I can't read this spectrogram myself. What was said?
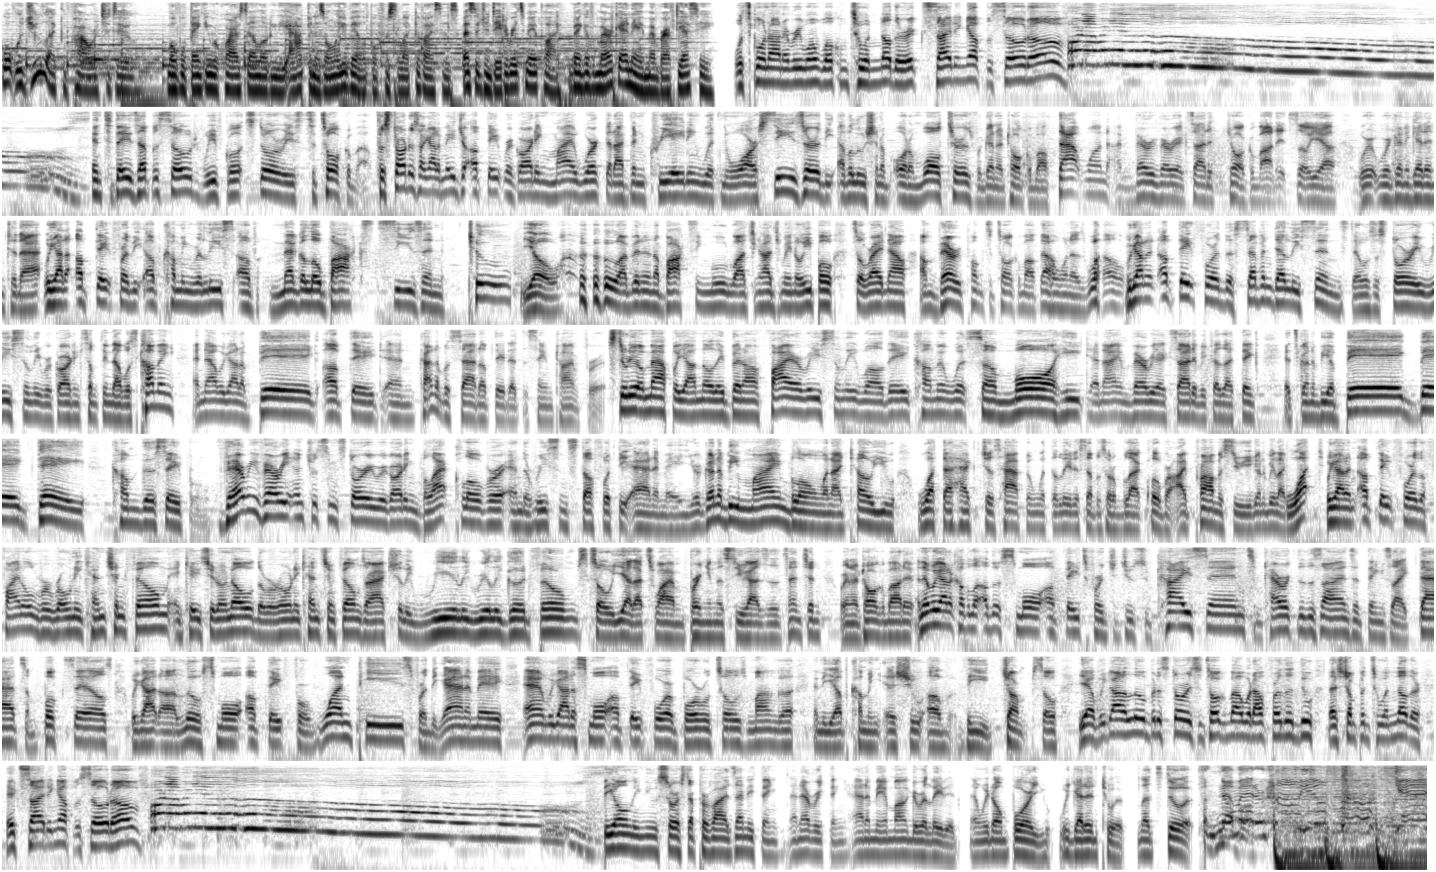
What would you like the power to do? Mobile banking requires downloading the app and is only available for select devices. Message and data rates may apply. Bank of America and a member FDIC. What's going on, everyone? Welcome to another exciting episode of Forever News. In today's episode, we've got stories to talk about. For starters, I got a major update regarding my work that I've been creating with Noir Caesar, the evolution of Autumn Walters. We're going to talk about that one. I'm very, very excited to talk about it. So yeah, we're, we're going to get into that. We got an update for the upcoming release of Megalobox Season two. Yo, I've been in a boxing mood watching Hajime no Ippo, so right now I'm very pumped to talk about that one as well. We got an update for the Seven Deadly Sins. There was a story recently regarding something that was coming, and now we got a big update and kind of a sad update at the same time for it. Studio Mappa, y'all know they've been on fire recently. Well, they coming with some more heat, and I am very excited because I think it's going to be a big, big day come this April. Very, very interesting story regarding Black Clover and the recent stuff with the anime. You're gonna be mind blown when I tell you what the heck just happened with the latest episode of Black Clover. I promise you, you're gonna be like, what? We got an update for the final Rurouni Kenshin film. In case you don't know, the Rurouni Kenshin films are actually really, really good films. So yeah, that's why I'm bringing this to you guys' attention. We're gonna talk about it. And then we got a couple of other small updates for Jujutsu Kaisen, some character designs and things like that, some book sales. We got a little small update for One Piece, for the anime, and we got a small update for Boruto's manga and the upcoming issue of The Jump. So yeah, we got a little bit of stories to talk about. Without further ado, let's jump into another exciting episode of Forever News! The only news source that provides anything and everything anime and manga related. And we don't bore you. We get into it. Let's do it. No matter how you move, get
